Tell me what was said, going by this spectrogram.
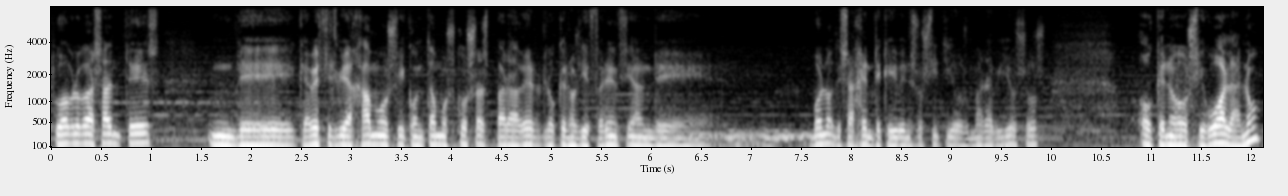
tú hablabas antes de que a veces viajamos y contamos cosas para ver lo que nos diferencian de bueno de esa gente que vive en esos sitios maravillosos o que nos iguala, ¿no?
